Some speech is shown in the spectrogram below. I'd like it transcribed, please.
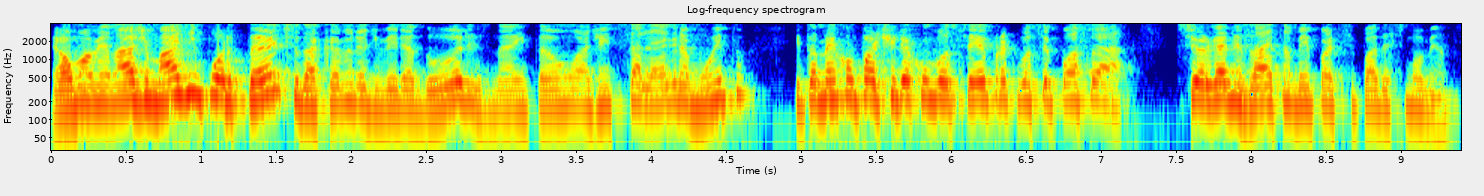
É uma homenagem mais importante da Câmara de Vereadores, né? Então, a gente se alegra muito e também compartilha com você para que você possa se organizar e também participar desse momento.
